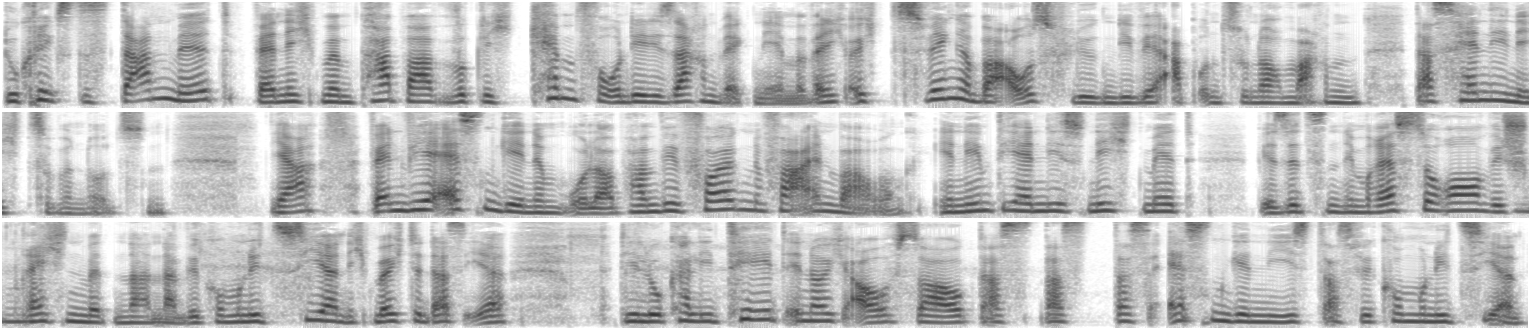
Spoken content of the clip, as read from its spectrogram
du kriegst es dann mit, wenn ich mit dem Papa wirklich kämpfe und dir die Sachen wegnehme. Wenn ich euch zwinge bei Ausflügen, die wir ab und zu noch machen, das Handy nicht zu benutzen. Ja, wenn wir essen gehen im Urlaub, haben wir folgende Vereinbarung. Ihr nehmt die Handys nicht mit. Wir sitzen im Restaurant, wir sprechen miteinander, wir kommunizieren. Ich möchte, dass ihr die Lokalität in euch aufsaugt, dass, dass das Essen genießt, dass wir kommunizieren.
